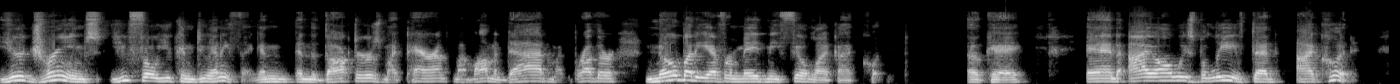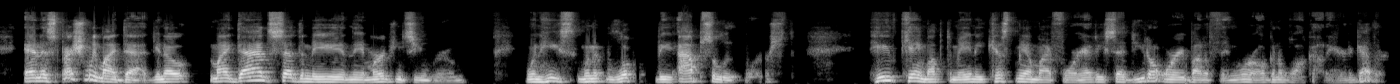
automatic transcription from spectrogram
your dreams, you feel you can do anything. And and the doctors, my parents, my mom and dad, my brother, nobody ever made me feel like I couldn't. Okay. And I always believed that I could. And especially my dad, you know, my dad said to me in the emergency room, when he's when it looked the absolute worst, he came up to me and he kissed me on my forehead. He said, You don't worry about a thing. We're all going to walk out of here together.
